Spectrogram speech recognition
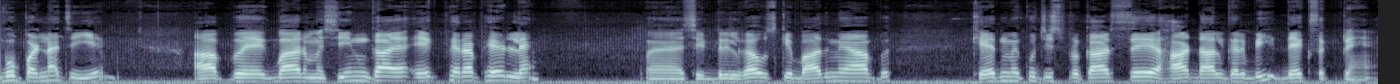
वो पड़ना चाहिए। आप एक बार मशीन का एक फेरा फेर लें सीड ड्रिल का, उसके बाद में आप खेत में कुछ इस प्रकार से हाथ डालकर भी देख सकते हैं।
